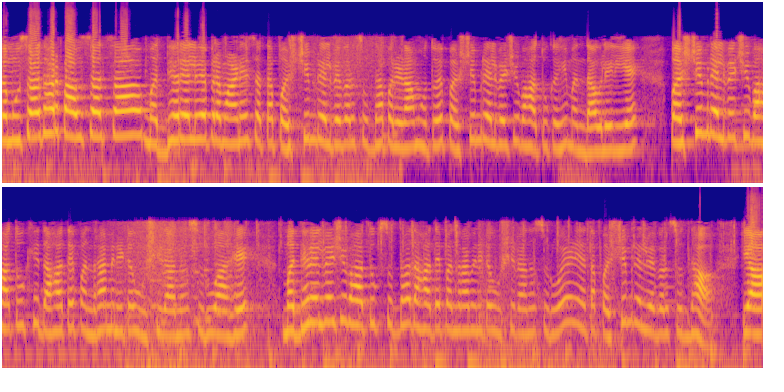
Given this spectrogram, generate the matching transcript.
तर मुसळधार पावसाचा मध्य रेल्वेप्रमाणेच आता पश्चिम रेल्वेवर सुद्धा परिणाम होतोय. पश्चिम रेल्वेची वाहतूकही मंदावलेली आहे. पश्चिम रेल्वेची वाहतूक ही दहा ते पंधरा मिनिटं उशिरानं सुरू आहे. मध्य रेल्वेची वाहतूक सुद्धा दहा ते पंधरा मिनिटं उशिरानं सुरू आहे आणि आता पश्चिम रेल्वेवर सुद्धा या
